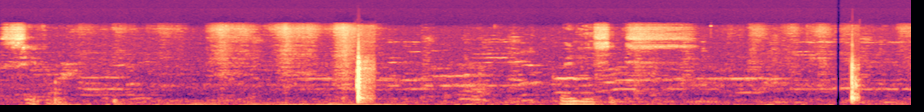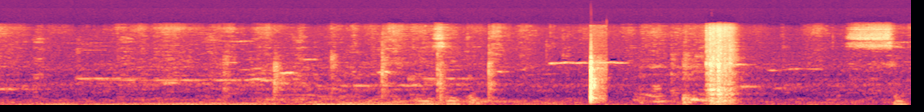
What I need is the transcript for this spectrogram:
C4, Queen E6. C1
